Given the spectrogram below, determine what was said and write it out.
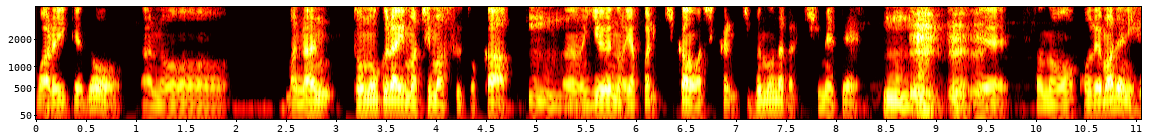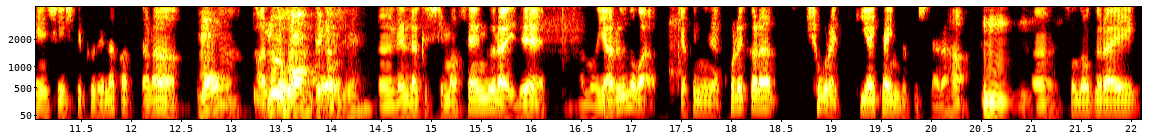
悪いけど、あのーまあ、なん、どのぐらい待ちますとか、うん。うん、いうのをやっぱり期間はしっかり自分の中で決めて、うんうん。うん。うで、その、これまでに返信してくれなかったら、ん。もうんう、あと move on って感じね。うん、連絡しませんぐらいで、あの、やるのが逆にね、これから将来付き合いたいんだとしたら、うん。うん、そのぐらい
